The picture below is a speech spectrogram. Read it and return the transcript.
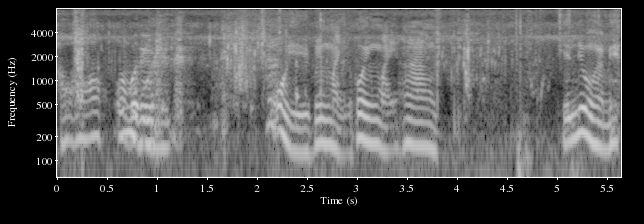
เอาเอาเอาโอ้บ่ดีโอ้ยเป็นใหม่พวกยังใหม่ห่าง เห็นอยู่หันนี่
